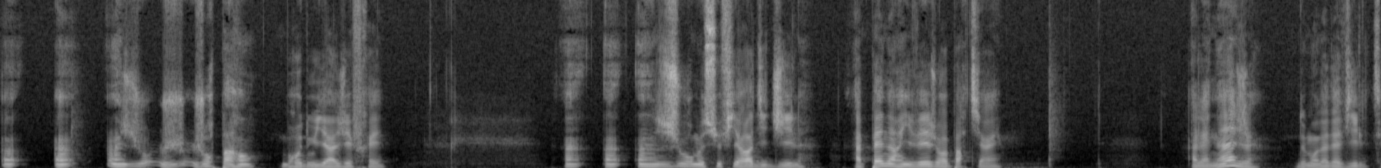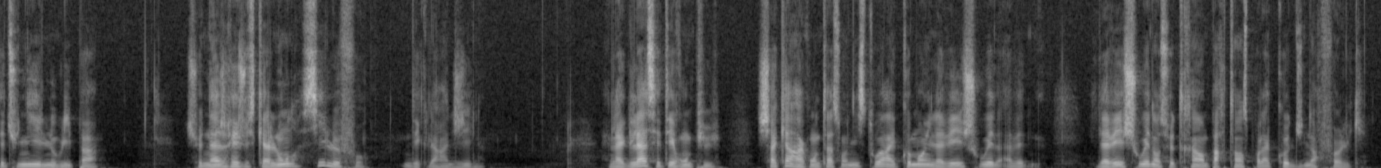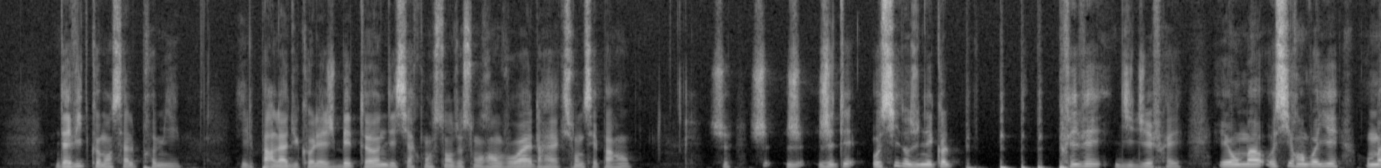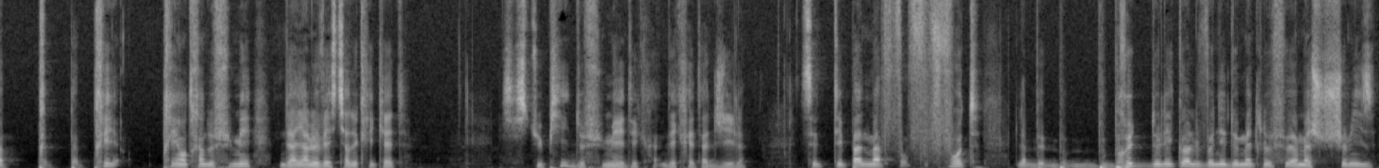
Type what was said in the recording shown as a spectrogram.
un, un, un jour, jour par an, bredouilla. Un, jour, monsieur Fira, dit Jill. À peine arrivé, je repartirai. À la nage? demanda David. C'est une île, n'oublie pas. Je nagerai jusqu'à Londres s'il le faut, déclara Jill. La glace était rompue. Chacun raconta son histoire et comment il avait échoué, il avait échoué dans ce train en partance pour la côte du Norfolk. David commença le premier. Il parla du collège Béton, des circonstances de son renvoi et de la réaction de ses parents. J'étais aussi dans une école privée, dit Jeffrey, et on m'a aussi renvoyé, on m'a pris, en train de fumer derrière le vestiaire de cricket. C'est stupide de fumer, décréta Jill. C'était pas de ma faute. La brute de l'école venait de mettre le feu à ma chemise,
